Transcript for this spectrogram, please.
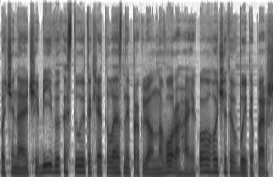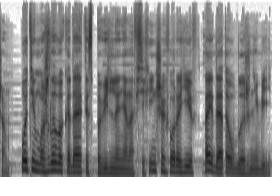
Починаючи бій, ви кастуєте клятелезний прокльон на ворога, якого хочете вбити першим. Потім, можливо, кидаєте сповільнення на всіх інших ворогів та йдете у ближній бій.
